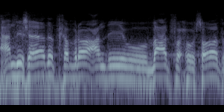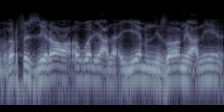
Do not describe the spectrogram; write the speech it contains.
عندي شهادة خبرة عندي وبعد فحوصات بغرفة الزراعة أولي على أيام النظام يعني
